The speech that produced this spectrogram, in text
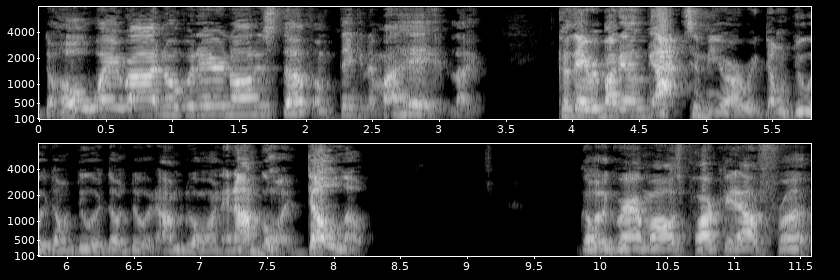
The whole way riding over there and all this stuff, I'm thinking in my head, like, because everybody done got to me already. Don't do it, don't do it, don't do it. I'm going, and I'm going dolo. Go to grandma's, park it out front.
